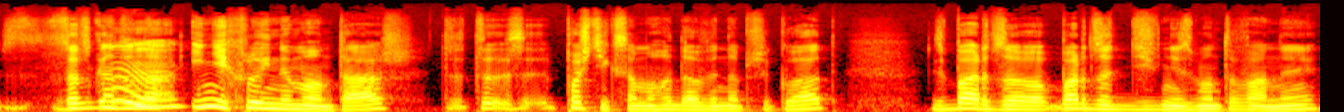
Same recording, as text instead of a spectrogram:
ze względu hmm. na i niechlujny montaż, to, to pościg samochodowy na przykład, jest bardzo, bardzo dziwnie zmontowany,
